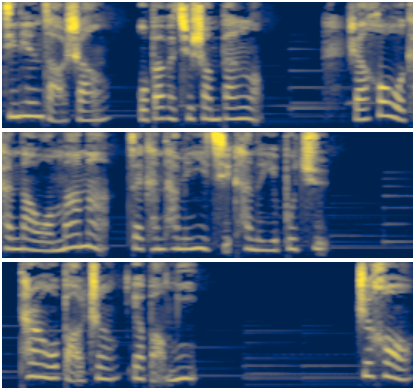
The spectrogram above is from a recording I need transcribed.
今天早上我爸爸去上班了，然后我看到我妈妈在看他们一起看的一部剧，他让我保证要保密。之后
